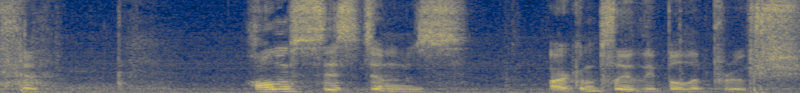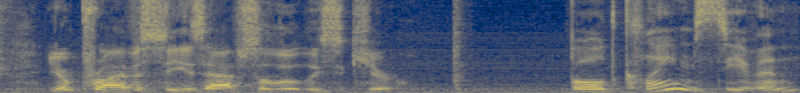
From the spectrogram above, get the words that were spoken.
Haum systems are completely bulletproof. Your privacy is absolutely secure. Bold claim, Steven.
